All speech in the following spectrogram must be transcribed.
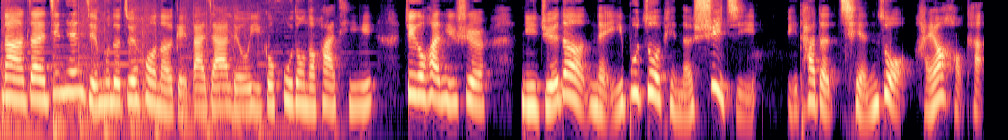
那在今天节目的最后呢，给大家留一个互动的话题，这个话题是：你觉得哪一部作品的续集比它的前作还要好看？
